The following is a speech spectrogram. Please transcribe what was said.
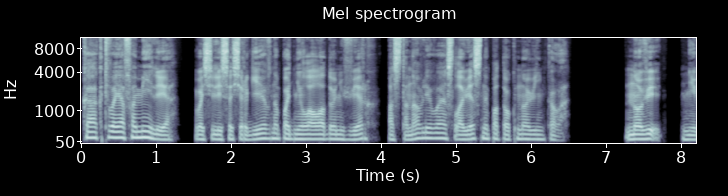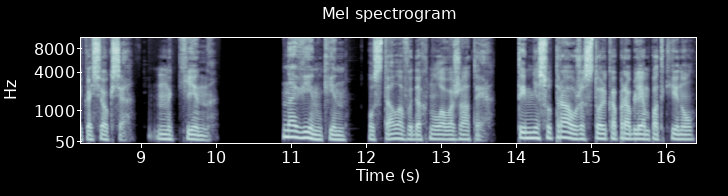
«Как твоя фамилия?» Василиса Сергеевна подняла ладонь вверх, останавливая словесный поток новенького. «Нови...» — не косекся. «Нкин». «Новинкин», устало выдохнула вожатая. «Ты мне с утра уже столько проблем подкинул.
